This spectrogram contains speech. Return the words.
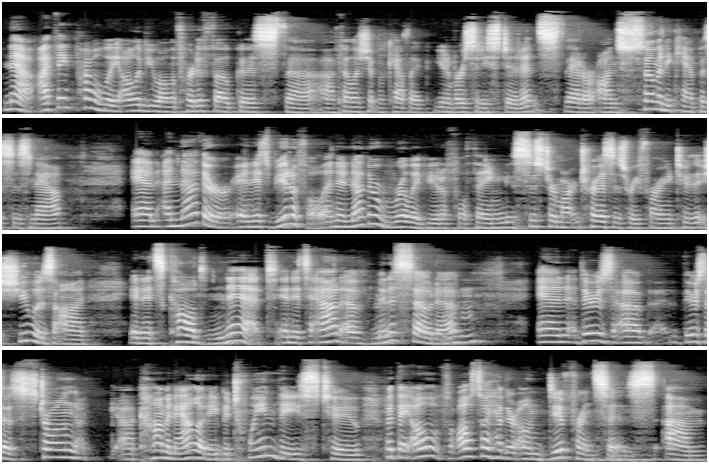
Now, I think probably all of you all have heard of Focus, the uh, Fellowship of Catholic University Students that are on so many campuses now. And another, and it's beautiful, and another really beautiful thing Sister Martin Therese is referring to that she was on, and it's called NET, and it's out of Minnesota. Mhm. And there's a, there's a strong uh, commonality between these two, but they all also have their own differences. Um,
